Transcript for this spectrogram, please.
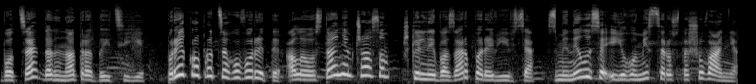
бо це данина традиції. Прикро про це говорити, але останнім часом шкільний базар перевівся. Змінилося і його місце розташування.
